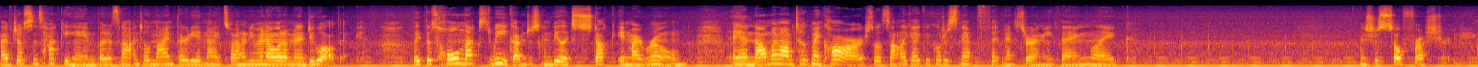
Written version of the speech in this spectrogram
I have Justin's hockey game, but it's not until 9.30 at night, so I don't even know what I'm going to do all day. Like this whole next week, I'm just going to be like stuck in my room. And now my mom took my car, so it's not like I could go to Snap Fitness or anything. Like, it's just so frustrating.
